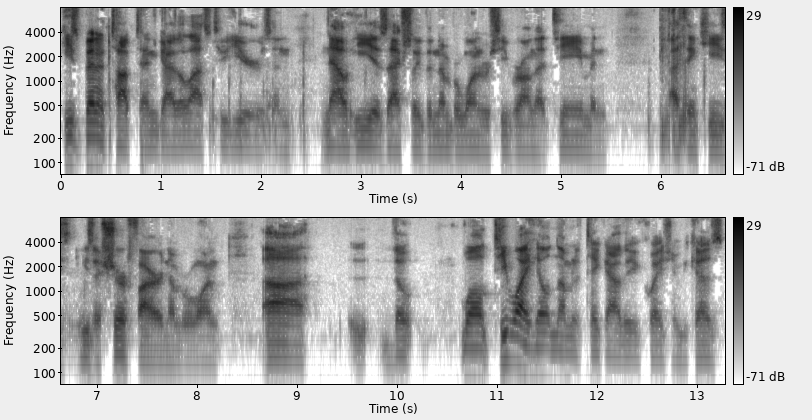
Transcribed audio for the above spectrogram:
he's been a top ten guy the last two years, and now he is actually the number one receiver on that team, and I think he's he's a surefire number one. Uh, the well, T.Y. Hilton, I'm going to take out of the equation because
